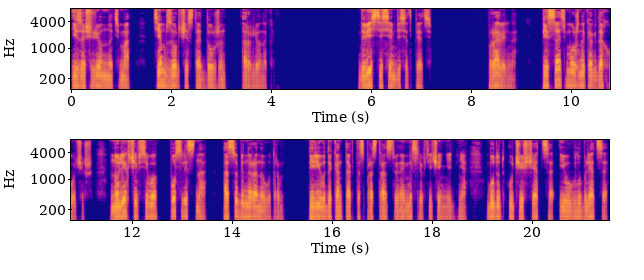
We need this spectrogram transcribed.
Изощренна тьма, тем зорче стать должен орленок. 275. Правильно. Писать можно, когда хочешь, но легче всего после сна, особенно рано утром. Периоды контакта с пространственной мыслью в течение дня будут учащаться и углубляться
